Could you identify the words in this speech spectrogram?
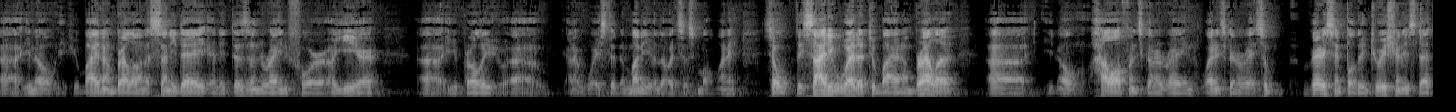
Uh, you know, if you buy an umbrella on a sunny day and it doesn't rain for a year, uh, you probably uh, kind of wasted the money, even though it's a small money. So deciding whether to buy an umbrella uh, you know, how often it's going to rain, when it's going to rain. So very simple. The intuition is that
